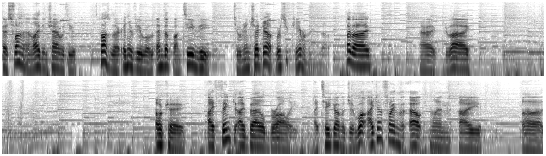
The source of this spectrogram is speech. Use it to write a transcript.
It was fun and enlightening chatting with you. It's possible our interview will end up on TV. Tune in and check out. Where's your cameraman, though? Bye-bye. Alright, goodbye. Okay, I think I battle Brawly. I take on the gym. Well, I can find out when I, uh,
